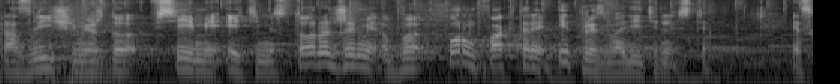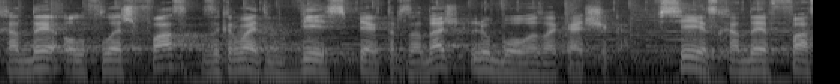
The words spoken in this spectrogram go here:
Различие между всеми этими сториджами в форм-факторе и производительности. SHD All Flash FAS закрывает весь спектр задач любого заказчика. Все SHD FAS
